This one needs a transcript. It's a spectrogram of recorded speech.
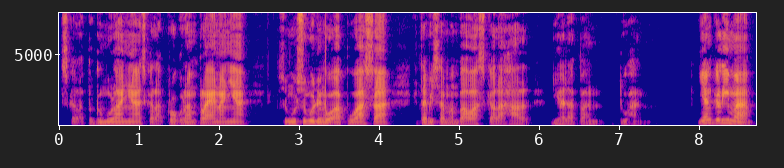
segala pergumulannya, segala program pelayanannya. Sungguh-sungguh dengan doa puasa, kita bisa membawa segala hal di hadapan Tuhan. Yang kelima,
